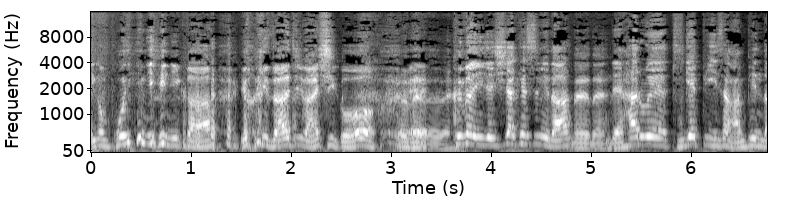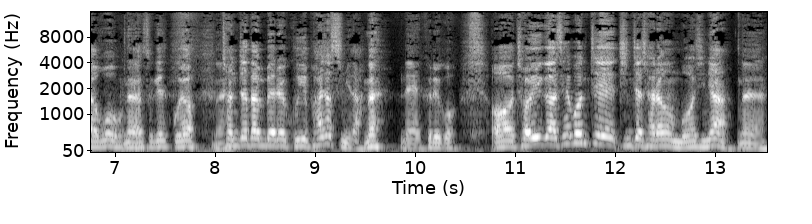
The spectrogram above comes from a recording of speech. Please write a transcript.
저- 이건 본인 일이니까 여기서 하지 마시고 네네네. 예, 금연 이제 시작했습니다. 네네. 네, 하루에 두 개 피 이상 안 핀다고 네. 약속했고요. 네. 전자담배를 구입하셨습니다. 네. 그리고 어, 저희가 세 번째 진짜 자랑은 무엇이냐? 네.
